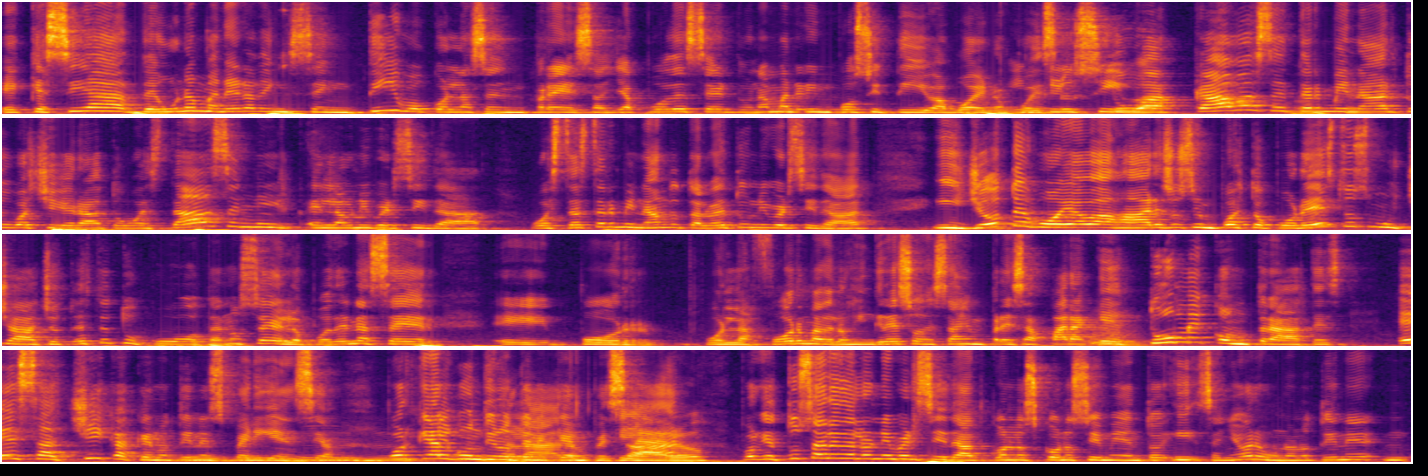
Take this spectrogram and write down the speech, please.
eh, que sea de una manera de incentivo con las empresas, ya puede ser de una manera impositiva. Bueno, pues Inclusiva. tú acabas de terminar tu bachillerato o estás en, el- en la universidad o estás terminando tal vez tu universidad y yo te voy a bajar esos impuestos por estos muchachos, esta es tu cuota, no sé, lo pueden hacer eh, por, por la forma de los ingresos de esas empresas para que tú me contrates esa chica que no tiene experiencia, porque algún día uno tiene que empezar. claro. Porque tú sales de la universidad con los conocimientos y, señores, uno no tiene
